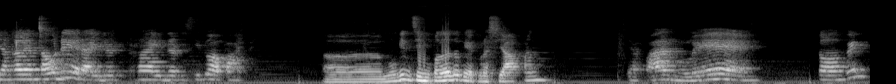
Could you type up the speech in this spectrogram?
Yang kalian tahu deh rider riders itu apa? Eh, mungkin simpelnya tuh kayak persiapan. Siapaan boleh. Kalau Vin,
